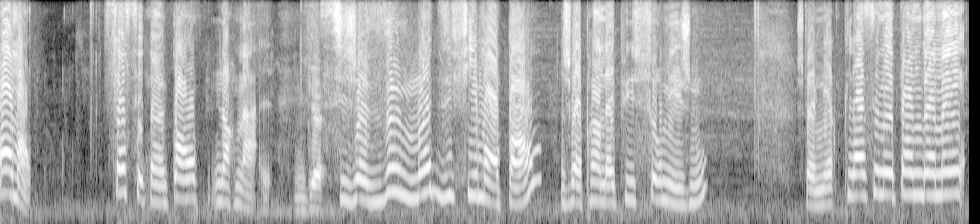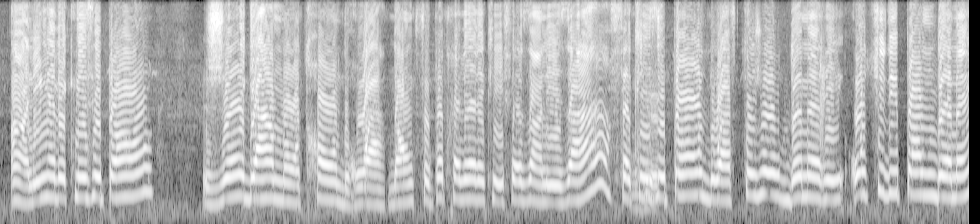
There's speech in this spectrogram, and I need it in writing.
on monte. Ça, c'est un pompe normal. Si je veux modifier mon pompe, je vais prendre l'appui sur mes genoux. Je vais venir placer mes pompes de main en ligne avec mes épaules. Je garde mon tronc droit. Donc, il ne faut pas travailler avec les fesses dans les airs. Fait que les épaules doivent toujours demeurer au-dessus des pompes de main.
